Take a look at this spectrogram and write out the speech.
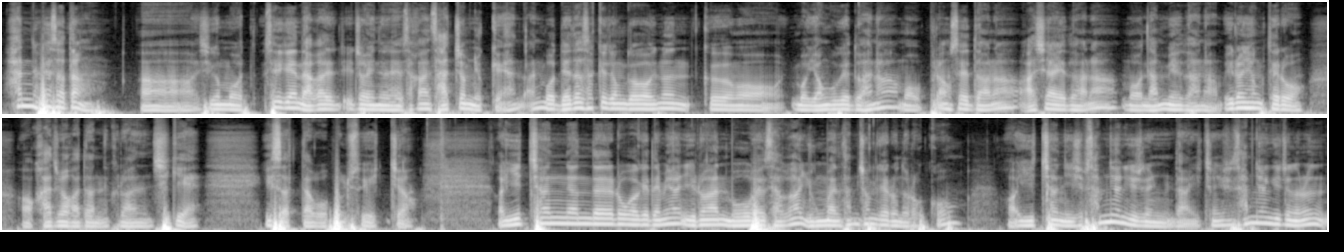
한 회사당 어, 지금 뭐 세계에 나가져 있는 회사가 한 4.6개, 한뭐 네다섯 개 정도는 그뭐뭐 영국에도 하나, 뭐 프랑스에도 하나, 아시아에도 하나, 뭐 남미에도 하나 뭐 이런 형태로 어, 가져가던 그러한 시기에 있었다고 볼 수 있죠. 2000년대로 가게 되면 이러한 모 회사가 6만 3천 개로 늘었고 어, 2023년 기준입니다. 2023년 기준으로는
